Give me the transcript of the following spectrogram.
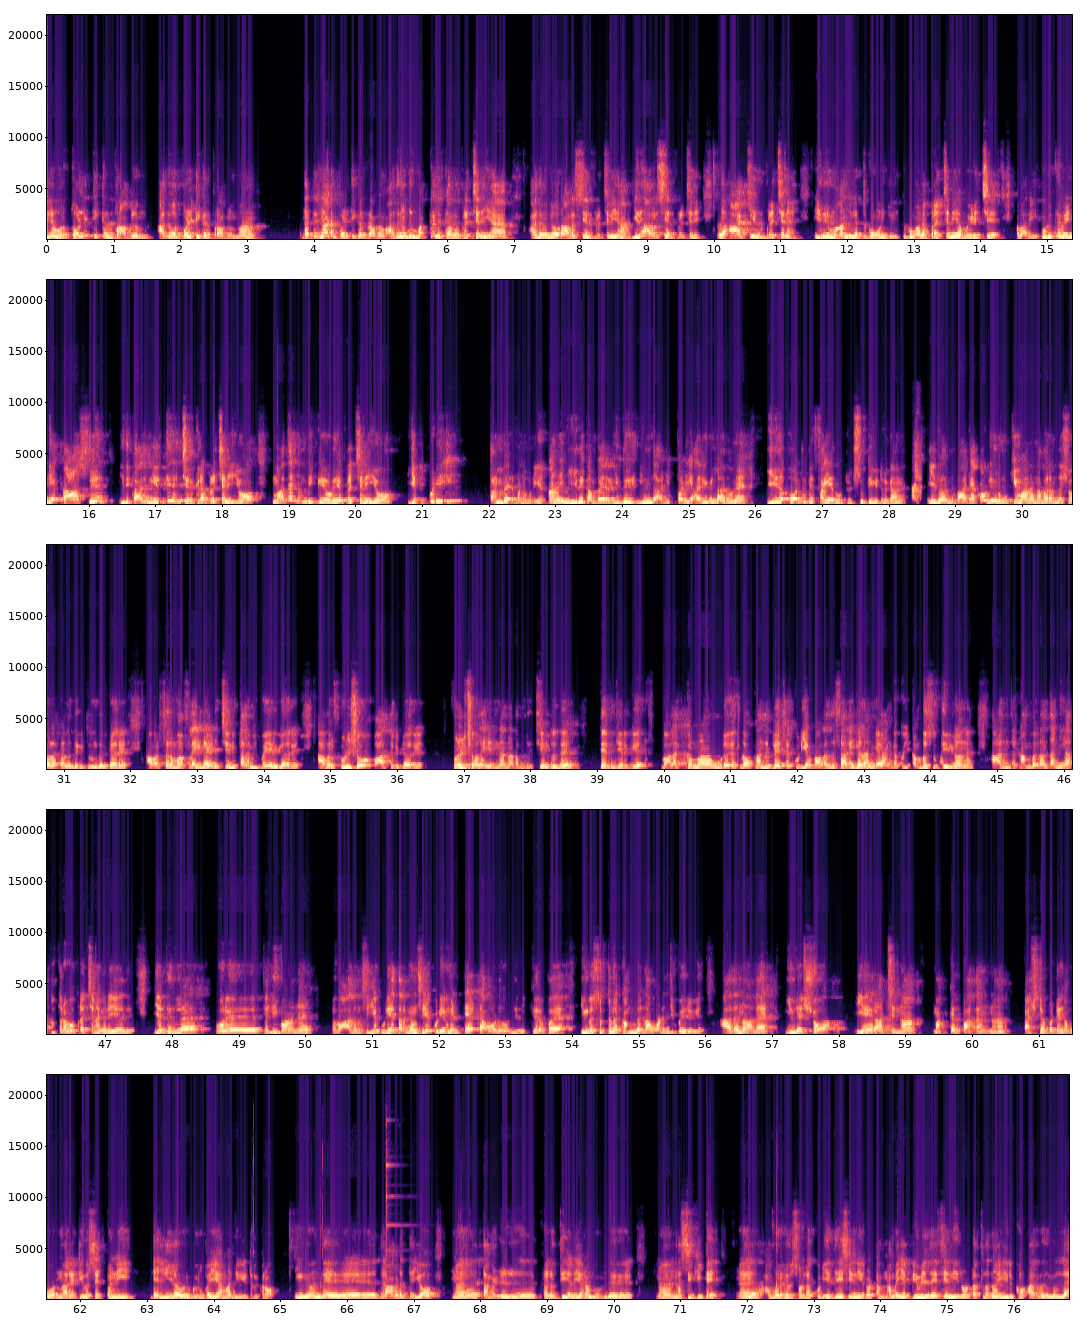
இது ஒரு பொலிட்டிக்கல் ப்ராப்ளம் அது ஒரு பொலிட்டிக்கல் ப்ராப்ளமா that is not a political problem அது வந்து மக்களுக்கான பிரச்சனையா? அது வந்து ஒரு அரசியல் பிரச்சனையா? இது அரசியல் பிரச்சனை. அது ஆட்சியல் பிரச்சனை. இது மாநிலத்துக்கும் ஒன்றியத்துக்குமான பிரச்சனையா போயிடுச்சு. வரி கொடுக்க வேண்டிய காசு இதுக்காக நிறுத்தி வச்சிருக்கிற பிரச்சனையும் மத நம்பிக்கையுடைய பிரச்சனையும் எப்படி கம்பேர் பண்ண முடியும்? ஆஹ் இது கம்பேர் இது இந்த அடிப்படை அறிவில்லாதவங்க இத போட்டுட்டு ஃபயர் விட்டு சுத்திக்கிட்டு இருக்காங்க. இதுல வந்து பாஜகவுடைய ஒரு முக்கியமான நபர் அந்த ஷோல கலந்துகிட்டு இருந்திருக்காரு. அவசரமா ஃபிளைட் ஆயிடுச்சுன்னு கிளம்பி போயிருக்காரு. அவர் ஃபுல் ஷோவை பார்த்துருக்காரு. ஃபுல் ஷோல என்ன நடந்துச்சுன்றது தெரிஞ்சிருக்கு. வழக்கமா ஊடகத்துல உட்காந்து பேசக்கூடிய வலதுசாரிகள் அங்க அங்க போய் கம்ப சுத்தி இருக்காங்க. அந்த கம்பெல்லாம் தனியா சுத்துறப்போ பிரச்சனை கிடையாது. எதிரில ஒரு தெளிவான வாதம் செய்யக்கூடிய தர்க்கம் செய்யக்கூடியவங்க டேட்டாவோட வந்து நிக்கிறப்ப இங்க சுத்தின கம்பெல்லாம் உடஞ்சு போயிருக்கு. அதனால இந்த ஷோ ஏறாச்சுன்னா மக்கள் பார்த்தாங்கன்னா கஷ்டப்பட்டு நம்ம ஒரு நரேட்டிவை செட் பண்ணி டெல்லியில ஒரு குரூப்பை ஏமாத்திக்கிட்டு இருக்கிறோம். இங்க வந்து திராவிடத்தையோ தமிழ் கருத்தியலையோ நம்ம வந்து நசுக்கிட்டு அவர்கள் சொல்லக்கூடிய தேசிய நீரோட்டம். நம்ம எப்பயுமே தேசிய நீரோட்டத்துல தான் இருக்கோம். அறுபதுகள்ல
